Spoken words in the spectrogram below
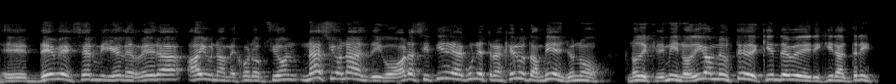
Eh, debe ser Miguel Herrera. Hay una mejor opción. Nacional, digo. Ahora, si tiene algún extranjero también, yo no, no discrimino. Díganme ustedes quién debe dirigir al Tri.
